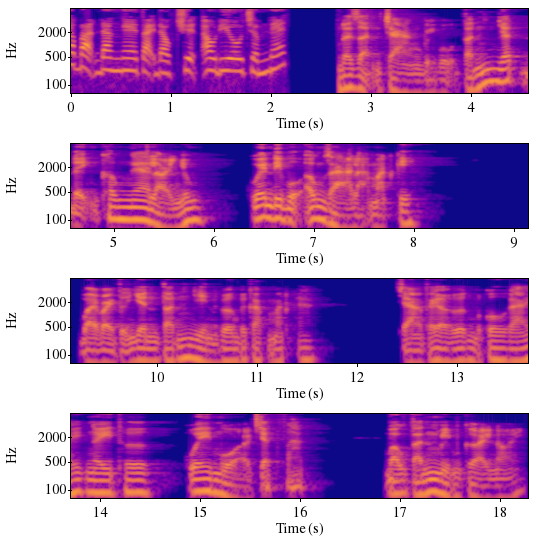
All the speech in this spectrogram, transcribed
Các bạn đang nghe tại đọc truyện audio.net Đã giận chàng vì vụ tấn nhất định không nghe lời Nhung. Quên đi vụ ông già lạ mặt kia. Bởi vậy tự nhiên Tấn nhìn Hương với cặp mắt khác. Chàng thấy ở Hương một cô gái ngây thơ, Quê mùa chất phát Bỗng Tấn mỉm cười nói,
